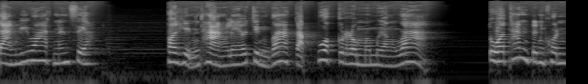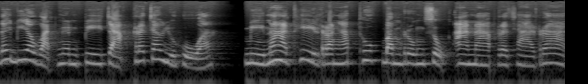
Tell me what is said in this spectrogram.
การวิวาทนั้นเสีย พอเห็นทางแล้วจึงว่ากับพวกกรมเมืองว่า ตัวท่านเป็นคนได้เบี้ยหวัดเงินปีจากพระเจ้าอยู่หัว มีหน้าที่ระงับทุกข์บำรุงสุขอาณาประชาราช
